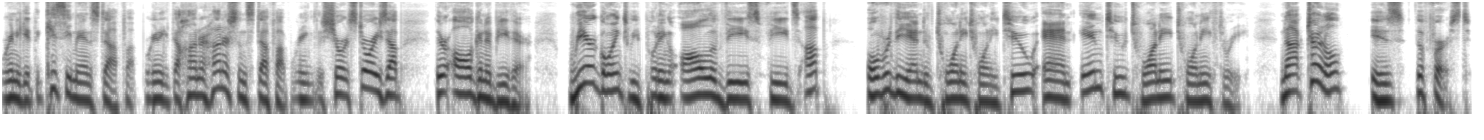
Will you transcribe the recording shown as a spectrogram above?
We're going to get the Kissy Man stuff up. We're going to get the Hunter Hunterson stuff up. We're going to get the short stories up. They're all going to be there. We are going to be putting all of these feeds up over the end of 2022 and into 2023. Nocturnal is the first.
